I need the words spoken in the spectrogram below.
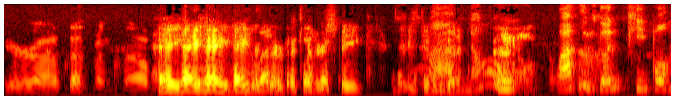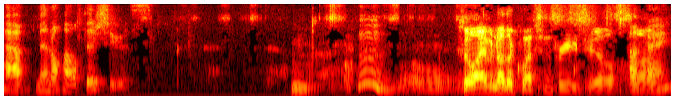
your uh, assessments now. Hey, hey, hey, hey, let her let her speak. She's doing good. No, lots of good people have mental health issues. Hmm. Hmm. So I have another question for you, Jill. Um, Okay.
